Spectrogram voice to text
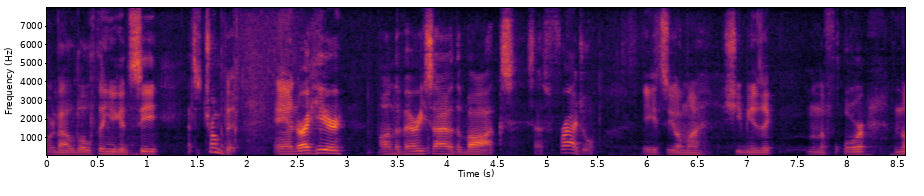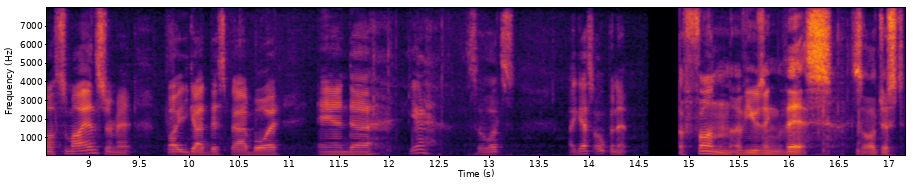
or that little thing you can see, that's a trumpet. And right here, on the very side of the box, it says fragile. You can see all my sheet music on the floor, and also my instrument. But you got this bad boy, and uh, yeah, so let's, I guess, open it the fun of using this. So I'll just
